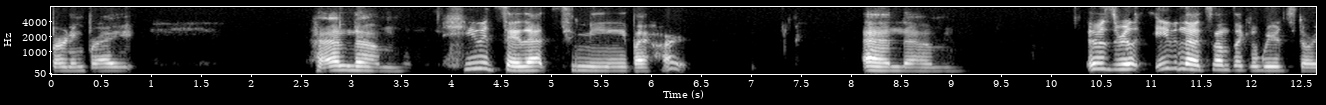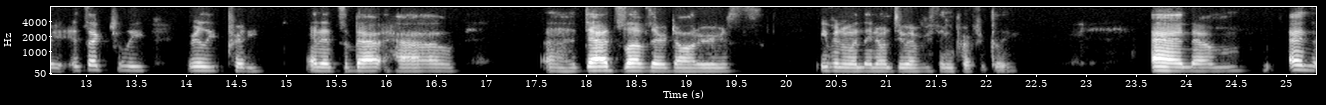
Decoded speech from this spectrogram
burning bright and um, he would say that to me by heart. And um, it was really, even though it sounds like a weird story, it's actually really pretty. And it's about how uh, dads love their daughters, even when they don't do everything perfectly. And um, and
